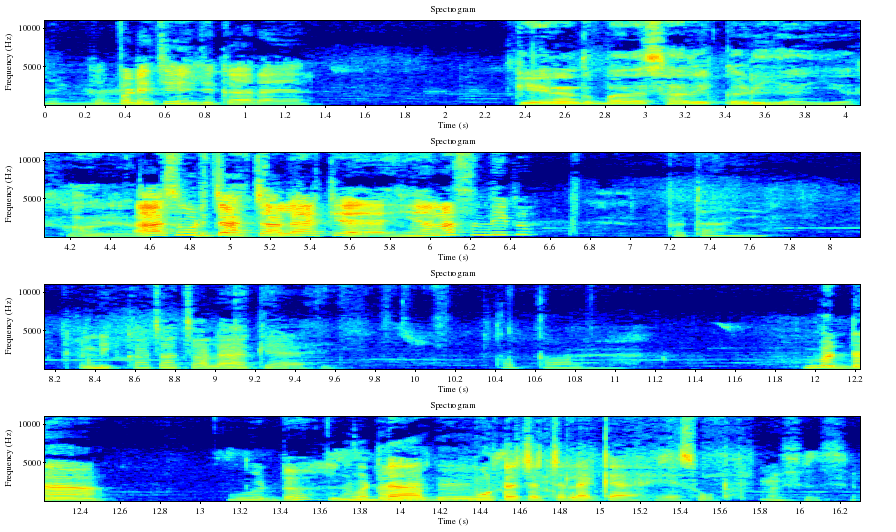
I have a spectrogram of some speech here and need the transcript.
ਕੱਪੜੇ ਚੇਂਜ ਕਰ ਆਇਆ। ਫੇਰਾਂ ਤੋਂ ਬਾਅਦ ਸਾਰੇ ਘੜੀ ਆਈ ਆ ਸਾਰੇ ਆ ਸੂਟ ਚਾਚਾ ਲੈ ਕੇ ਆਇਆ ਸੀ ਹਨਾ ਸੰਦੀਪ? ਪਤਾ ਨਹੀਂ। ਨਿੱਕਾ ਚਾਚਾ ਲੈ ਕੇ ਆਇਆ ਸੀ। ਪਤਾ ਨਹੀਂ। ਵੱਡਾ। ਵੱਡਾ? ਵੱਡਾ ਮੋਟਾ ਚਾਚਾ ਲੈ ਕੇ ਆਇਆ ਇਹ ਸੂਟ। ਅੱਛਾ ਅੱਛਾ।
